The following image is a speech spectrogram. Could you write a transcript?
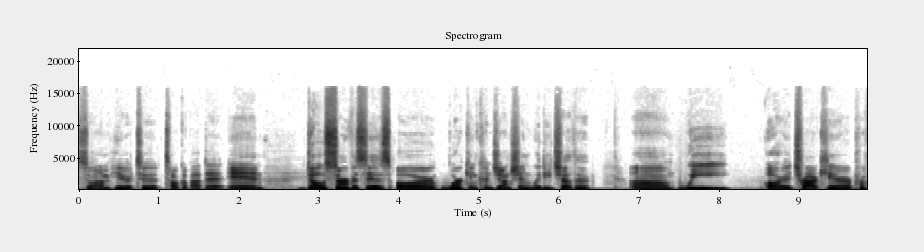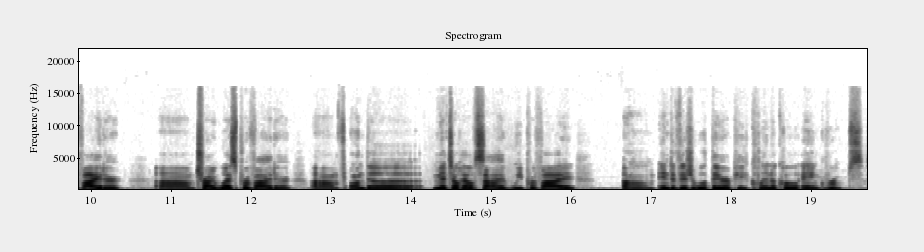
so I'm here to talk about that. And those services are work in conjunction with each other. Um, we are a TRICARE provider, um, TriWest provider. Um, on the mental health side, we provide um, individual therapy, clinical, and groups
